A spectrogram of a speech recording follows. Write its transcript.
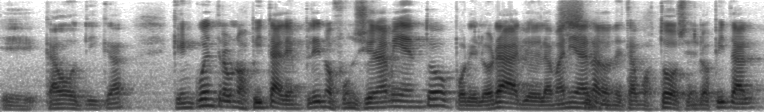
eh, caótica que encuentra un hospital en pleno funcionamiento por el horario de la mañana, donde estamos todos en el hospital,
